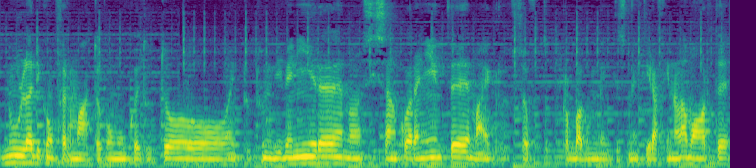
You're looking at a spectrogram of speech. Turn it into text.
Nulla di confermato, comunque tutto, è tutto un divenire, non si sa ancora niente, Microsoft probabilmente smentirà fino alla morte,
